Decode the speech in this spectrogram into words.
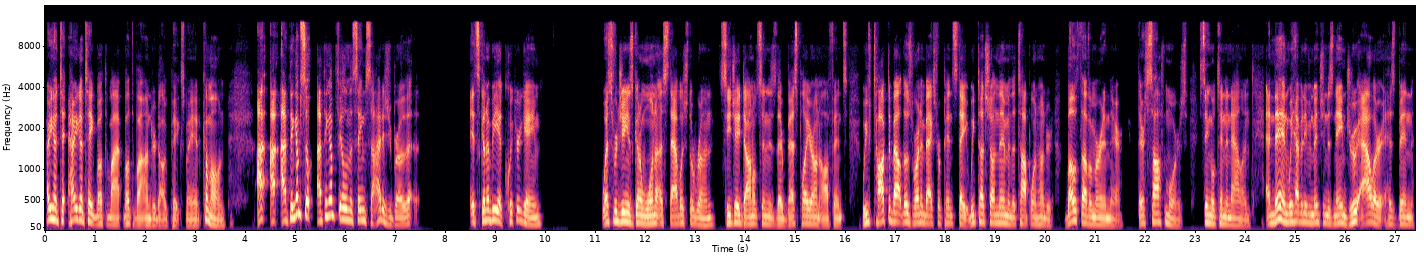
How are you gonna take? How are you gonna take both of my both of my underdog picks, man? Come on. I, I I think I'm so. I think I'm feeling the same side as you, bro. That it's gonna be a quicker game. West Virginia is going to want to establish the run. CJ Donaldson is their best player on offense. We've talked about those running backs for Penn State. We touched on them in the top 100. Both of them are in there. They're sophomores, Singleton and Allen. And then we haven't even mentioned his name. Drew Allar has been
